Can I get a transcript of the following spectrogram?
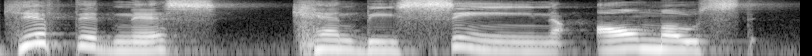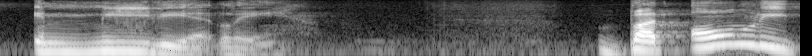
Giftedness can be seen almost immediately, but only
